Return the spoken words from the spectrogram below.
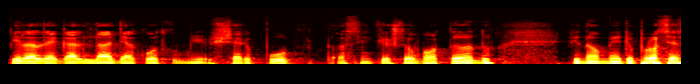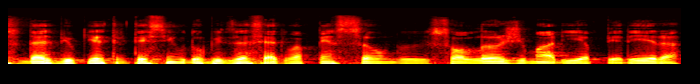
pela legalidade de acordo com o Ministério Público, assim que eu estou votando. Finalmente, o processo 10.535-2017, uma pensão do Solange Maria Pereira,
